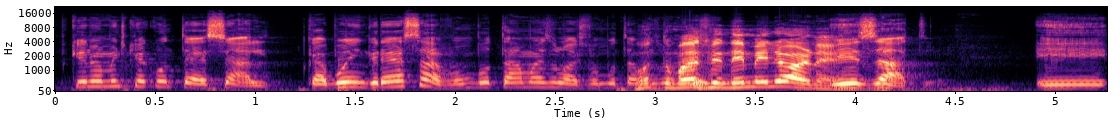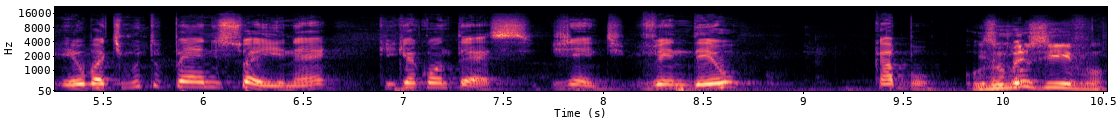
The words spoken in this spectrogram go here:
Porque normalmente o que acontece? Ah, acabou o ingresso, ah, vamos botar mais um lote, vamos botar Quanto mais um mais vender, melhor, né? Exato. E eu bati muito pé nisso aí, né? O que, que acontece? Gente, vendeu, acabou. O Exclusivo.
